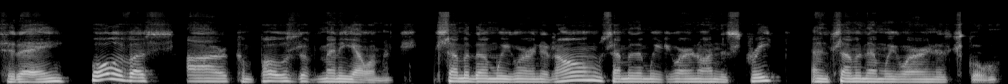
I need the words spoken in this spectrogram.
today. All of us are composed of many elements. Some of them we learn at home, some of them we learn on the street, and some of them we learn at school.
